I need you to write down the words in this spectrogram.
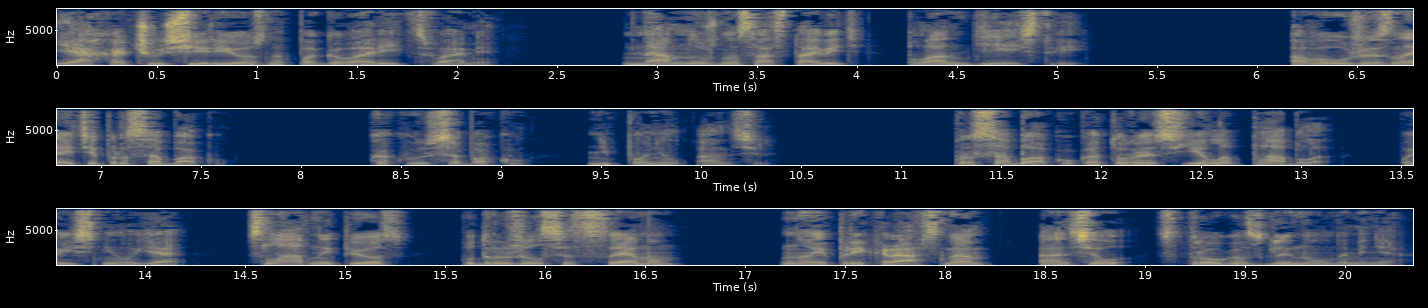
Я хочу серьезно поговорить с вами. Нам нужно составить план действий. А вы уже знаете про собаку? Какую собаку? Не понял Ансель. Про собаку, которая съела Пабло, пояснил я. Славный пес, подружился с Сэмом. Ну и прекрасно. Ансел строго взглянул на меня.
